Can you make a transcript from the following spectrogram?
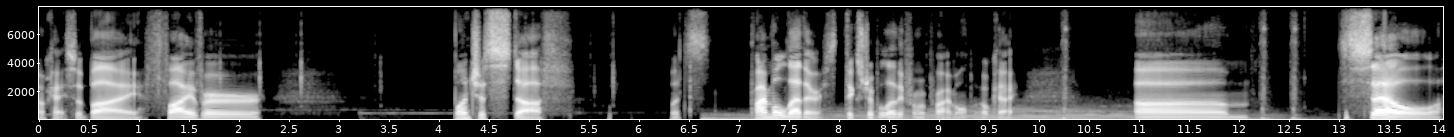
Okay, so buy Fiverr. Bunch of stuff. Let's primal leather, thick strip of leather from a primal. Okay. Um. Sell.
